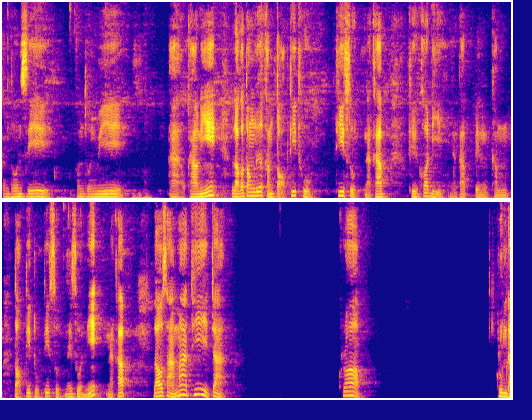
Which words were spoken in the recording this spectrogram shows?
คอนโทรล C คอนโทรล V อ้าว คราวนี้เราก็ต้องเลือกคำตอบที่ถูกที่สุดนะครับ คือข้อดีนะครับ เป็นคำตอบที่ถูกที่สุดในส่วนนี้นะครับ เราสามารถที่จะ ครอบคลุมด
